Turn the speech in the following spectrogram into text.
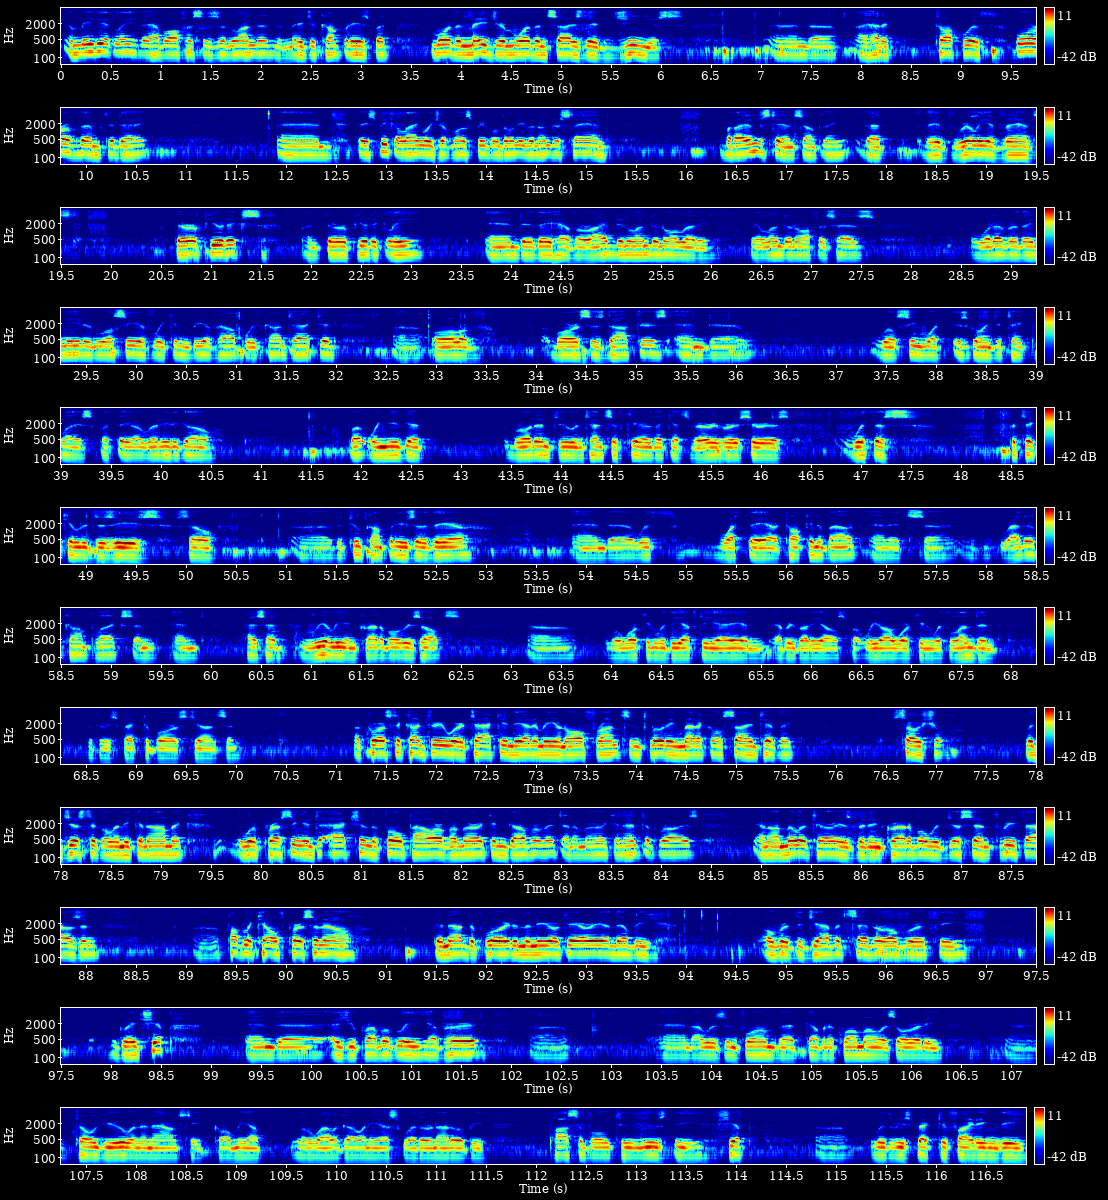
immediately. They have offices in London, the major companies, but more than major, more than size, they're genius. And uh, I had a talk with four of them today, and they speak a language that most people don't even understand. But I understand something that they've really advanced therapeutics and therapeutically, and uh, they have arrived in London already. Their London office has whatever they need, and we'll see if we can be of help. We've contacted uh, all of Boris's doctors, and uh, we'll see what is going to take place. But they are ready to go. But when you get brought into intensive care, that gets very, very serious with this particular disease. So uh, the two companies are there, and uh, with what they are talking about, and it's uh, rather complex and and has had really incredible results. Uh, we're working with the FDA and everybody else, but we are working with London with respect to Boris Johnson. Across the country, we're attacking the enemy on all fronts, including medical, scientific, social, logistical and economic. We're pressing into action the full power of American government and American enterprise, and our military has been incredible. We've just sent 3,000 uh, public health personnel. They're now deployed in the New York area, and they'll be over at the Javits Center, over at the the Great Ship, and uh, as you probably have heard, uh, and I was informed that Governor Cuomo has already told you and announced. He called me up a little while ago and he asked whether or not it would be possible to use the ship uh, with respect to fighting the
